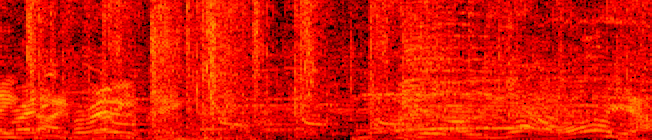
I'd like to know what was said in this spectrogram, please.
I'm ready Playtime, for baby. anything. Not a hero now, are ya?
